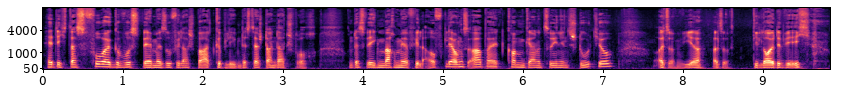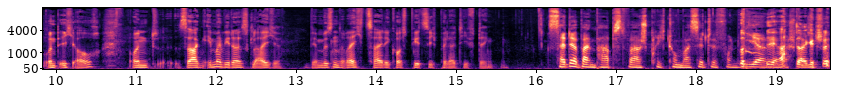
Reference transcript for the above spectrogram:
hätte ich das vorher gewusst, wäre mir so viel erspart geblieben. Das ist der Standardspruch. Und deswegen machen wir viel Aufklärungsarbeit, kommen gerne zu Ihnen ins Studio, also wir, also die Leute wie ich und ich auch, und sagen immer wieder das Gleiche. Wir müssen rechtzeitig hospizig palliativ denken. Seit er beim Papst war, spricht Thomas Sitte von wir. wenn er spricht. Dankeschön.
